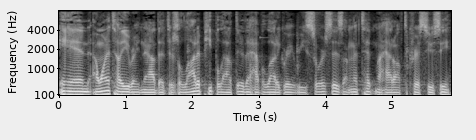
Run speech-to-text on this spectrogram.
And i want to tell you right now that there's a lot of people out there that have a lot of great resources. I'm going to tip my hat off to chris susi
